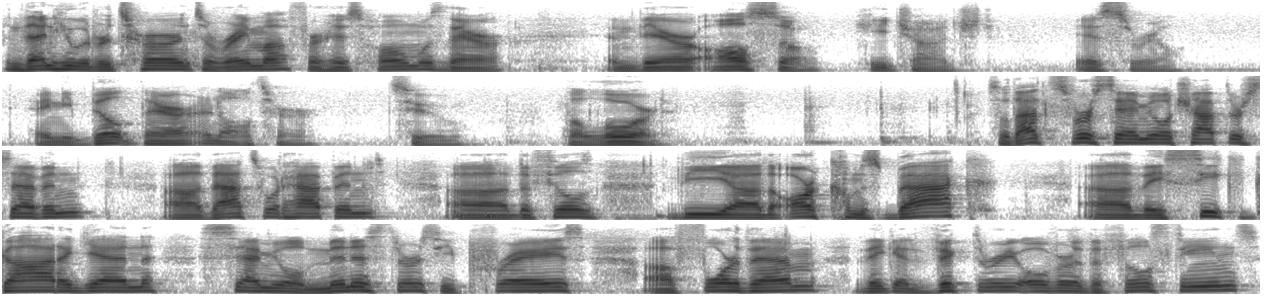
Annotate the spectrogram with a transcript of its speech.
And then he would return to Ramah, for his home was there, and there also he judged Israel and he built there an altar to the Lord. So that's 1 Samuel chapter 7. Uh, that's what happened. Uh, the, Phil, the, uh, the ark comes back. Uh, they seek God again. Samuel ministers, he prays uh, for them. They get victory over the Philistines.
